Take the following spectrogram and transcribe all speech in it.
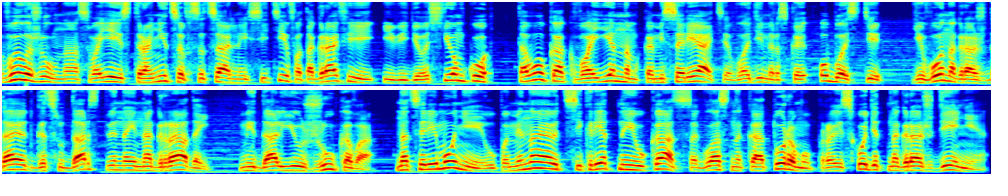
выложил на своей странице в социальной сети фотографии и видеосъемку того, как в военном комиссариате Владимирской области его награждают государственной наградой – медалью Жукова. На церемонии упоминают секретный указ, согласно которому происходит награждение.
